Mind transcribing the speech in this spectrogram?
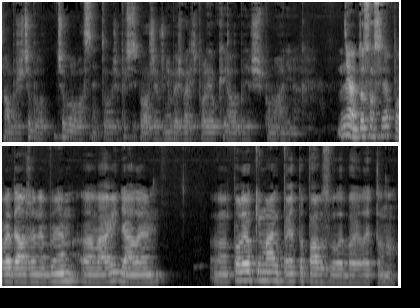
Alebo že čo bolo, čo bolo vlastne to, že prečo si povedal, že už nebudeš variť polievky, ale budeš pomáhať inak? Nie, to som si nepovedal, že nebudem uh, variť, ale polievky majú preto pauzu, lebo je leto, no.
